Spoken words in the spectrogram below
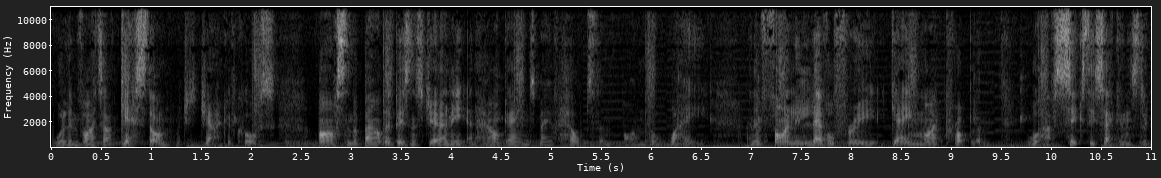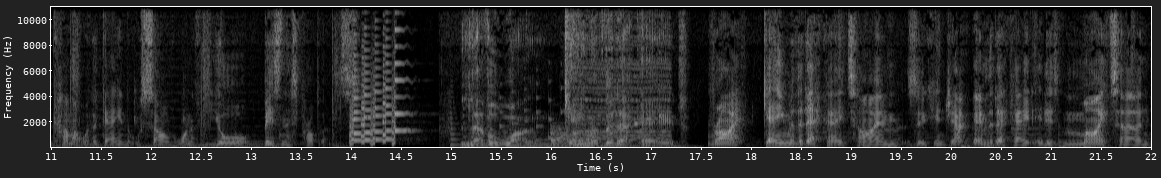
We'll invite our guest on, which is Jack, of course, ask them about their business journey and how games may have helped them on the way. And then finally, level three, Game My Problem. We'll have 60 seconds to come up with a game that will solve one of your business problems. Level 1 Game of the Decade. Right, game of the decade time, Zuki and Jack. Game of the decade. It is my turn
